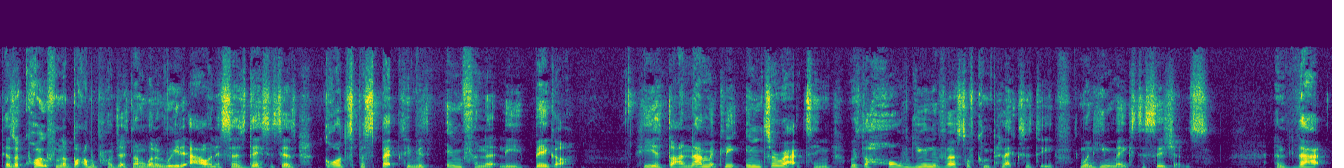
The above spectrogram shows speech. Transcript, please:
There's a quote from the Bible Project, and I'm going to read it out, and it says this It says, God's perspective is infinitely bigger. He is dynamically interacting with the whole universe of complexity when he makes decisions. And that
